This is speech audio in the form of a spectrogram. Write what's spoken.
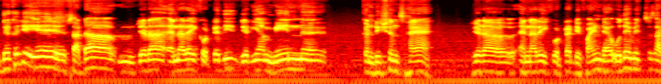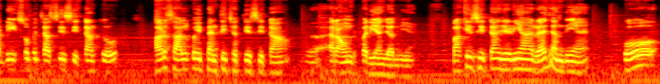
ਦੇਖੋ ਜੀ, ਇਹ ਸਾਡਾ ਜਿਹੜਾ ਐਨ ਆਰ ਆਈ ਕੋਟੇ ਦੀ ਜਿਹੜੀਆਂ ਮੇਨ ਕੰਡੀਸ਼ਨਸ ਹੈ, ਜਿਹੜਾ N R I quota defined ਹੈ, ਉਹਦੇ ਵਿੱਚ ਸਾਡੀ 185 ਸੀਟਾਂ ਤੋਂ ਹਰ ਸਾਲ ਕੋਈ 35 36 ਸੀਟਾਂ ਅਰਾਊਂਡ ਭਰੀਆਂ ਜਾਂਦੀਆਂ। ਬਾਕੀ ਸੀਟਾਂ ਜਿਹੜੀਆਂ ਰਹਿ ਜਾਂਦੀਆਂ, ਉਹ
